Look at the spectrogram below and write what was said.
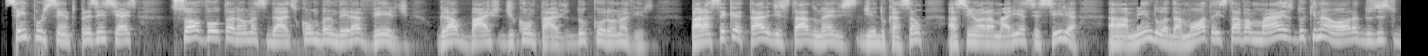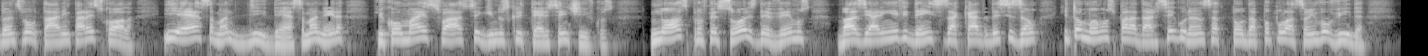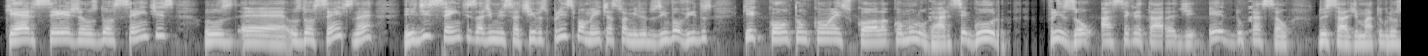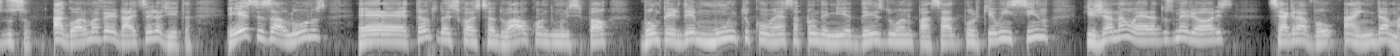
100% presenciais só voltarão nas cidades com bandeira verde, grau baixo de contágio do coronavírus. Para a secretária de Estado né, de, de, Educação, a senhora Maria Cecília Amêndola da Mota, estava mais do que na hora dos estudantes voltarem para a escola. E essa, de, dessa maneira ficou mais fácil seguindo os critérios científicos. Nós, professores, devemos basear em evidências a cada decisão que tomamos para dar segurança a toda a população envolvida quer seja os docentes, os, é, os docentes, né, e discentes administrativos, principalmente as famílias dos envolvidos, que contam com a escola como um lugar seguro, frisou a secretária de Educação do Estado de Mato Grosso do Sul. Agora, uma verdade seja dita: esses alunos, é, tanto da escola estadual quanto municipal, vão perder muito com essa pandemia desde o ano passado, porque o ensino, que já não era dos melhores, se agravou ainda mais.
